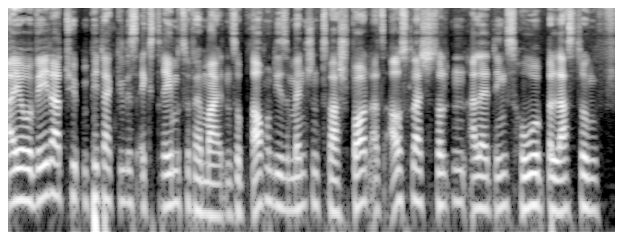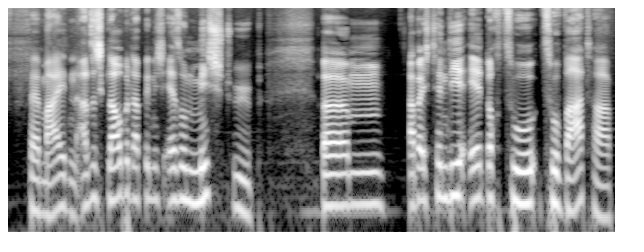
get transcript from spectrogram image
Ayurveda-Typen Pitta gilt es, Extreme zu vermeiden. So brauchen diese Menschen zwar Sport als Ausgleich, sollten allerdings hohe Belastung vermeiden. Also ich glaube, da bin ich eher so ein Mischtyp. Ähm, aber ich tendiere eher doch zu, zu Vata.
